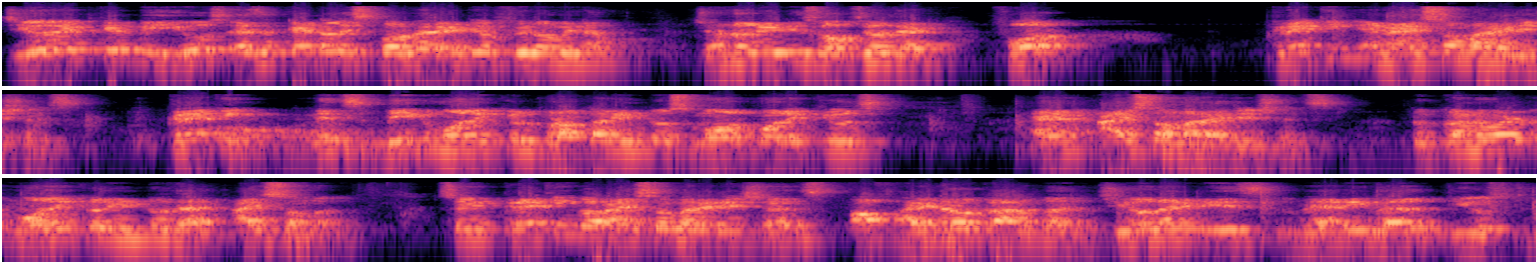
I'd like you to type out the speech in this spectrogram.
zeolite can be used as a catalyst for variety of phenomena. Generally it is observed that for cracking and isomerizations. Cracking means big molecule broken into small molecules and isomerizations to convert molecule into the isomer. So in cracking or isomerizations of hydrocarbon, zeolite is very well used.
